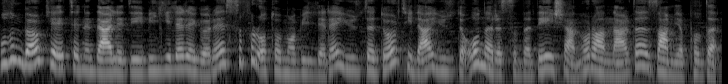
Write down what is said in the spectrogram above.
Bloomberg HT'nin derlediği bilgilere göre sıfır otomobillere %4 ila %10 arasında değişen oranlarda zam yapıldı.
